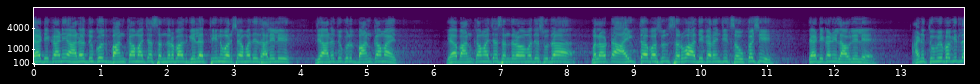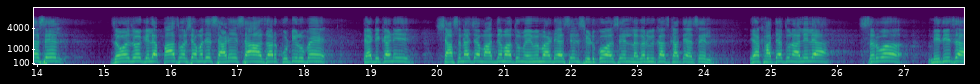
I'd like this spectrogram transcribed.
त्या ठिकाणी अनधिकृत बांधकामाच्या संदर्भात गेल्या तीन वर्षामध्ये झालेली जे अनधिकृत बांधकाम आहेत या बांधकामाच्या संदर्भामध्ये सुद्धा मला वाटतं आयुक्तापासून सर्व अधिकाऱ्यांची चौकशी त्या ठिकाणी लावलेली आहे. आणि तुम्ही बघितलं असेल जवळजवळ गेल्या पाच वर्षामध्ये साडेसहा हजार कोटी रुपये त्या ठिकाणी शासनाच्या माध्यमातून एम एम आर डी असेल सिडको असेल नगरविकास खाते असेल या खात्यातून आलेल्या सर्व निधीचा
